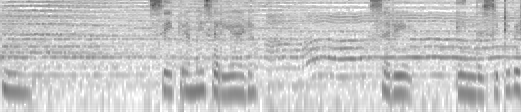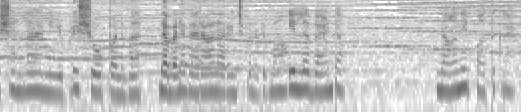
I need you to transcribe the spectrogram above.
ம். சீக்கிரமே சரியாயிடும். சரி இந்த சுச்சுவேஷன்ல நீ எப்படி ஷோ பண்ணுவ? நான் வேணா வேற ஆள் அரேஞ்ச் பண்ணட்டுமா? இல்ல வேண்டாம். நானே பாத்துக்கிறேன்.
